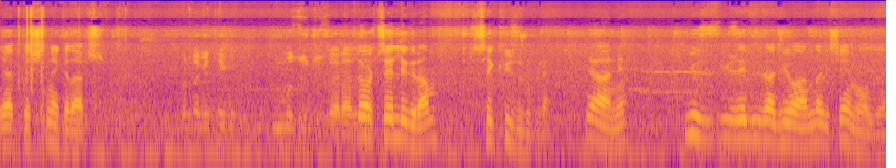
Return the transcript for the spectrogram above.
Yaklaşık ne kadar? Burada bir tek muz ucuz herhalde. 450 gram 800 ruble. Yani 100 150 lira civarında bir şey mi oluyor?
